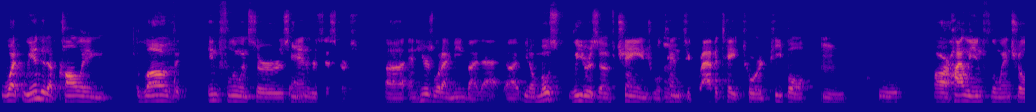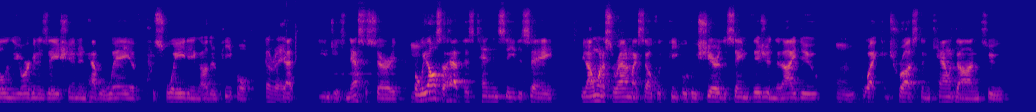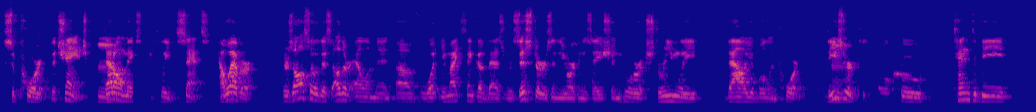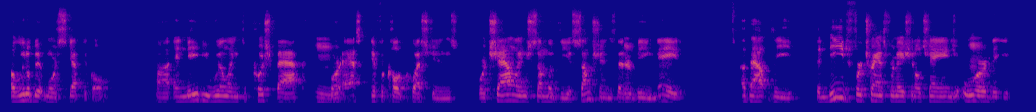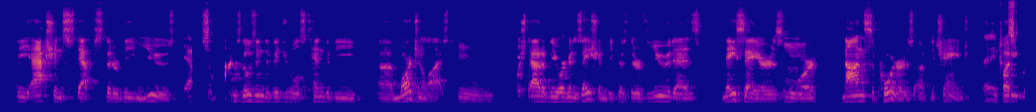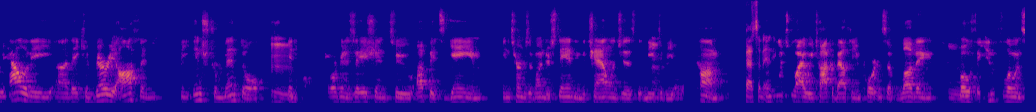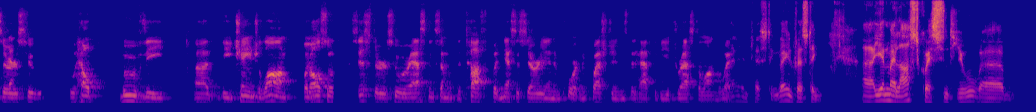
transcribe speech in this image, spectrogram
what we ended up calling love influencers mm. and resistors. Uh, and here's what I mean by that. Uh, you know, most leaders of change will mm. tend to gravitate toward people mm who are highly influential in the organization and have a way of persuading other people right. that change is necessary. Mm-hmm. But we also have this tendency to say, you know, I want to surround myself with people who share the same vision that I do, mm-hmm. who I can trust and count on to support the change. Mm-hmm. That all makes complete sense. However, there's also this other element of what you might think of as resistors in the organization who are extremely valuable, important. These mm. are people who tend to be a little bit more skeptical uh, and may be willing to push back mm. or ask difficult questions or challenge some of the assumptions that are being made about the the need for transformational change or mm. the the action steps that are being used. Yeah. Sometimes those individuals tend to be uh, marginalized, mm. Pushed out of the organization because they're viewed as naysayers mm. or non-supporters of the change. But in reality, uh, they can very often be instrumental mm. in the organization to up its game in terms of understanding the challenges that need mm. to be overcome. Fascinating. And that's why we talk about the importance of loving mm. both the influencers yeah. who who help move the uh, the change along, but mm. also sisters who are asking some of the tough but necessary and important questions that have to be addressed along the way. Very interesting. Very interesting. Uh, Ian, my last question to you. Um,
